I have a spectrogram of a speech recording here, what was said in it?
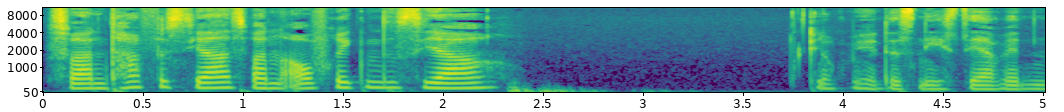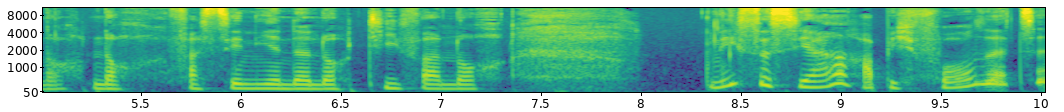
es war ein toughes Jahr, es war ein aufregendes Jahr. Glaub mir, das nächste Jahr wird noch, noch faszinierender, noch tiefer, noch. Nächstes Jahr habe ich Vorsätze,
